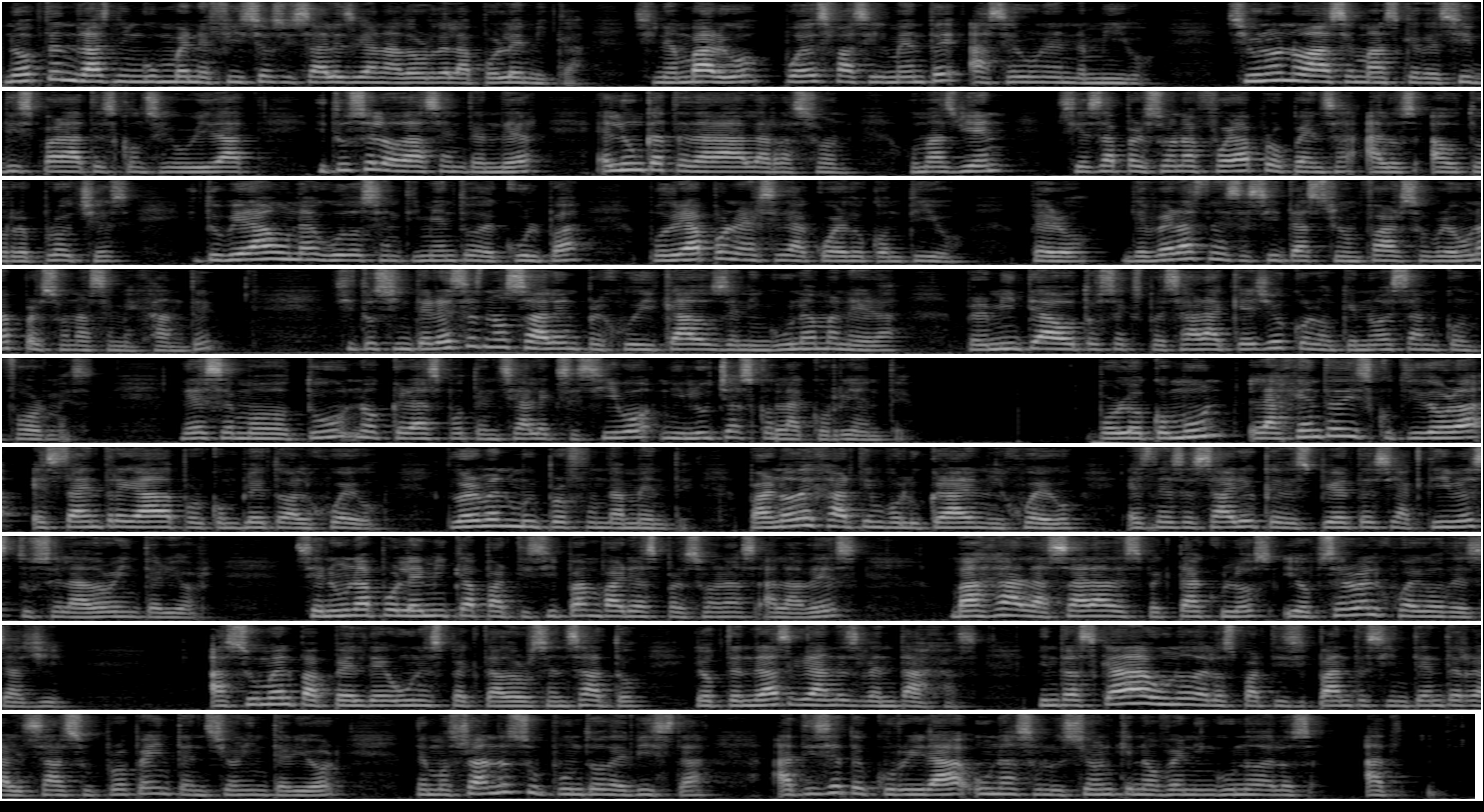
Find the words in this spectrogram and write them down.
No obtendrás ningún beneficio si sales ganador de la polémica. Sin embargo, puedes fácilmente hacer un enemigo. Si uno no hace más que decir disparates con seguridad y tú se lo das a entender, él nunca te dará la razón, o más bien, si esa persona fuera propensa a los autorreproches y tuviera un agudo sentimiento de culpa, podría ponerse de acuerdo contigo. Pero, ¿de veras necesitas triunfar sobre una persona semejante? Si tus intereses no salen perjudicados de ninguna manera, permite a otros expresar aquello con lo que no están conformes. De ese modo tú no creas potencial excesivo ni luchas con la corriente. Por lo común, la gente discutidora está entregada por completo al juego, duermen muy profundamente. Para no dejarte involucrar en el juego, es necesario que despiertes y actives tu celador interior. Si en una polémica participan varias personas a la vez, baja a la sala de espectáculos y observa el juego desde allí. Asume el papel de un espectador sensato y obtendrás grandes ventajas, mientras cada uno de los participantes intente realizar su propia intención interior, demostrando su punto de vista, a ti se te ocurrirá una solución que no ve ninguno de los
